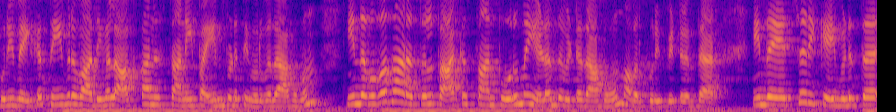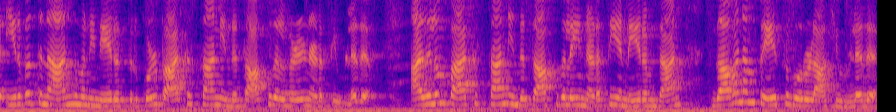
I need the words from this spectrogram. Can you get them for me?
குறிவைக்க தீவிரவாதிகள் ஆப்கானிஸ்தானை பயன்படுத்தி வருவதாகவும் இந்த விவகாரத்தில் பாகிஸ்தான் பொறுமை இழந்துவிட்டதாகவும் அவர் குறிப்பிட்டிருந்தார். இந்த எச்சரிக்கை விடுத்த இருபத்தி நான்கு மணி நேரத்திற்குள் பாகிஸ்தான் இந்த தாக்குதல்கள் நடத்தியுள்ளது. அதிலும் பாகிஸ்தான் இந்த தாக்குதலை நடத்திய நேரம்தான் கவனம் பேசுபொருளாகியுள்ளது.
